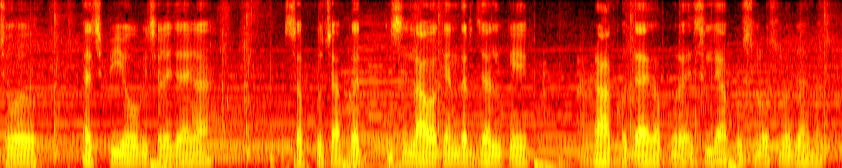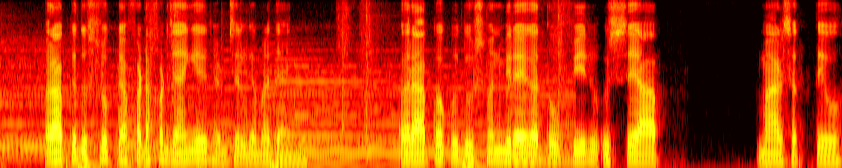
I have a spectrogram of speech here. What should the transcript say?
जो एच पी वो भी चले जाएगा, सब कुछ आपका इसी लावा के अंदर जल के राख हो जाएगा पूरा, इसलिए आपको स्लो स्लो जाना है। और आपके दोस्त लोग क्या फटाफट जाएँगे जल के मर जाएँगे? अगर आपका कोई दुश्मन भी रहेगा तो फिर उससे आप मार सकते हो।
